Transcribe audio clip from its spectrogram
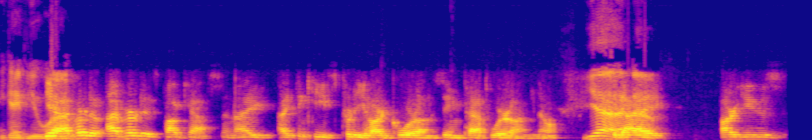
He gave you. Yeah, uh, I've heard. Of, I've heard his podcast, and I I think he's pretty hardcore on the same path we're on. You know. Yeah. The guy no. argues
